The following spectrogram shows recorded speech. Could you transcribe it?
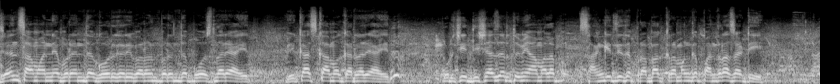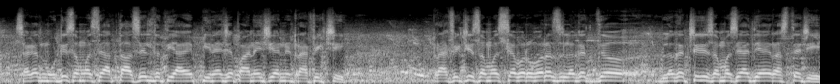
जनसामान्यापर्यंत गोरगरिबांपर्यंत पोहोचणारे आहेत विकास कामं करणारे आहेत. पुढची दिशा जर तुम्ही आम्हाला सांगितली तर प्रभाग क्रमांक पंधरासाठी सगळ्यात मोठी समस्या आत्ता असेल तर ती आहे पिण्याच्या पाण्याची आणि ट्रॅफिकची. ट्रॅफिकची समस्याबरोबरच लगत लगतची जी समस्या आहे ती आहे रस्त्याची.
